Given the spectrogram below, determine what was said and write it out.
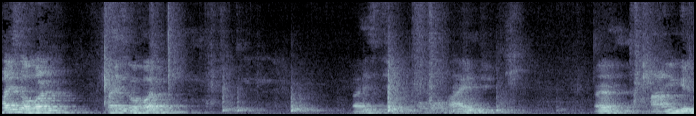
first of all, first of all, first find uh, angle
